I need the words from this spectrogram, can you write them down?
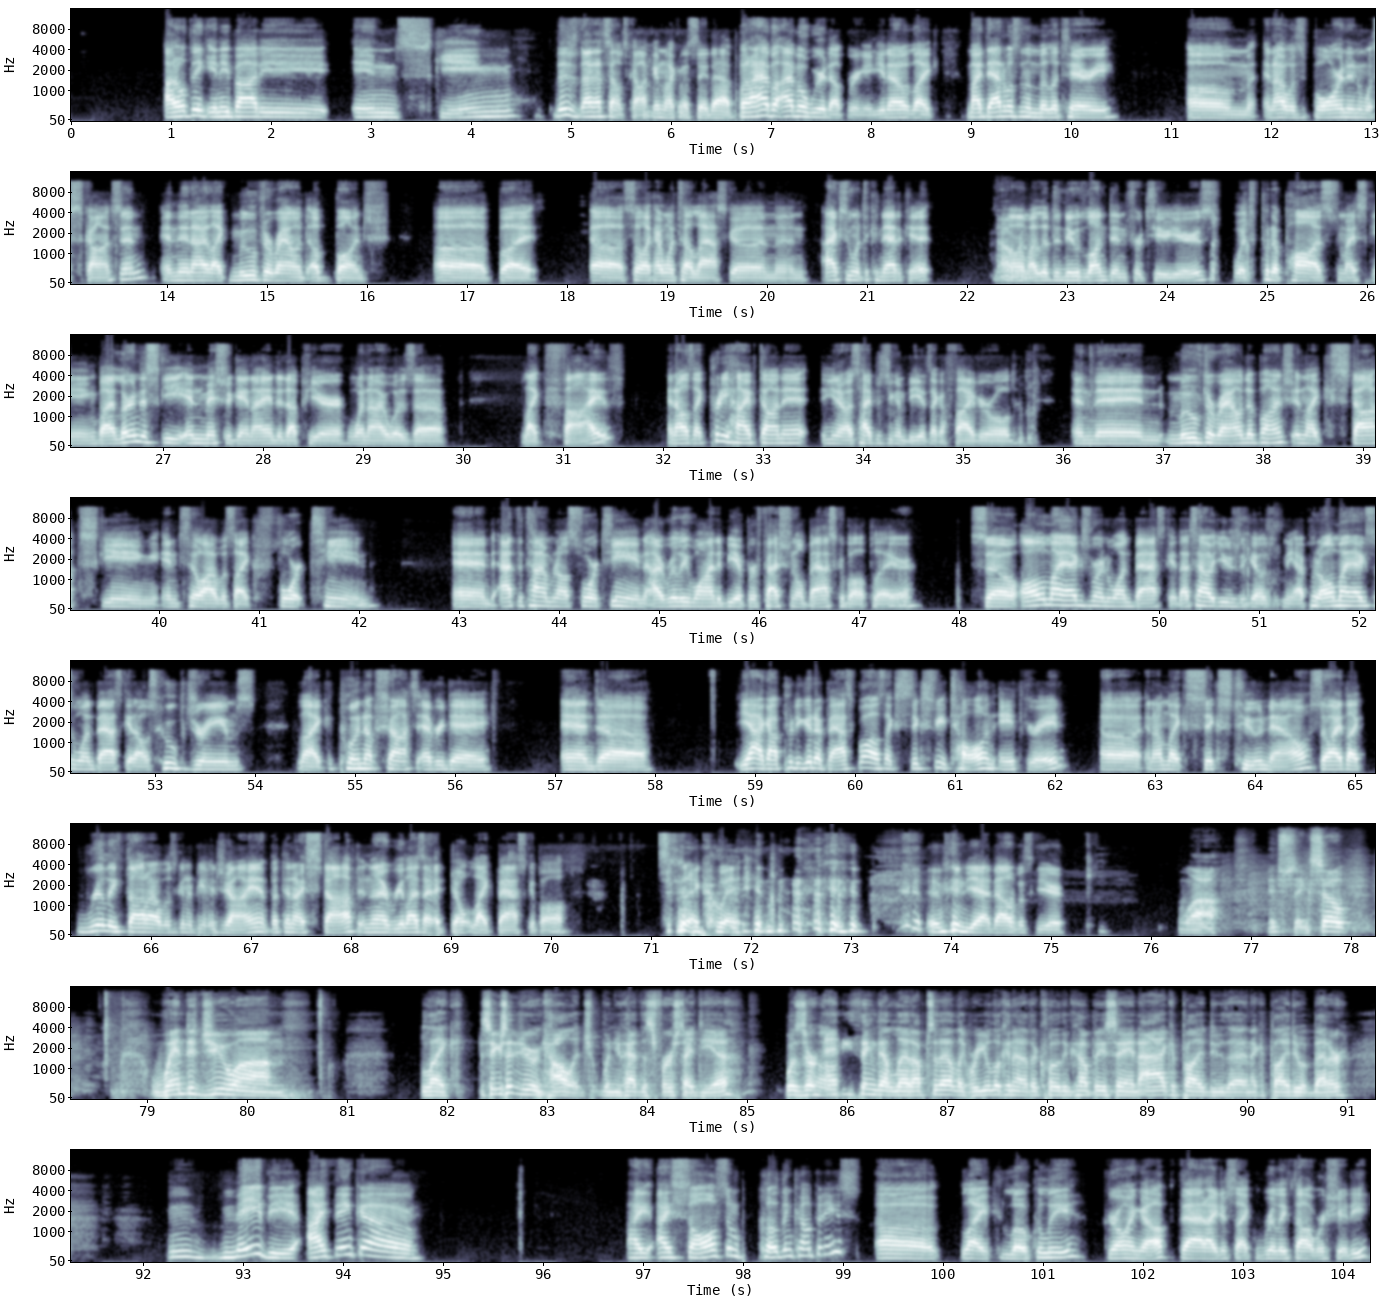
I don't think anybody in skiing. This is that, that sounds cocky. I'm not gonna say that, but I have a, I have a weird upbringing. You know, like my dad was in the military, um, and I was born in Wisconsin, and then I like moved around a bunch. Uh, but uh, so like I went to Alaska, and then I actually went to Connecticut Oh, um, I lived in New London for two years, which put a pause to my skiing. But I learned to ski in Michigan. I ended up here when I was uh like five, and I was like pretty hyped on it. You know, as hyped as you can be as like a five year old. And then moved around a bunch and like stopped skiing until I was like 14. And at the time when I was 14, I really wanted to be a professional basketball player. So all of my eggs were in one basket. That's how it usually goes with me. I put all my eggs in one basket. I was hoop dreams, like putting up shots every day. And uh yeah, I got pretty good at basketball. I was like six feet tall in eighth grade. Uh, and I'm like six two now. So I like really thought I was gonna be a giant, but then I stopped and then I realized I don't like basketball. So then I quit. and then yeah, I'm a skier. Wow. Interesting. So when did you um like so you said you were in college when you had this first idea. Was there Uh-huh. anything that led up to that? Like were you looking at other clothing companies saying, ah, I could probably do that and I could probably do it better? Maybe. I think uh I I saw some clothing companies uh like locally growing up that I just like really thought were shitty.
